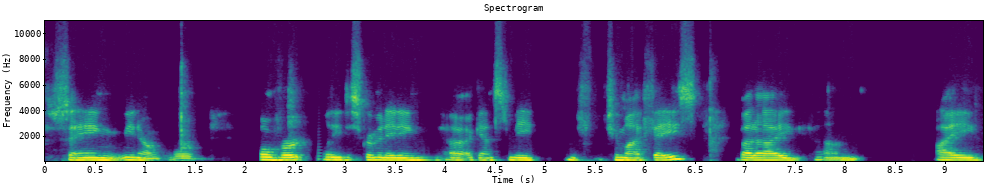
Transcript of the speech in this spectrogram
saying, you know, or overtly discriminating uh, against me to my face, but I, um, I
